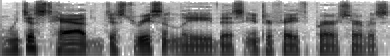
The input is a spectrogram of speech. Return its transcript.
We just had, just recently, this interfaith prayer service.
